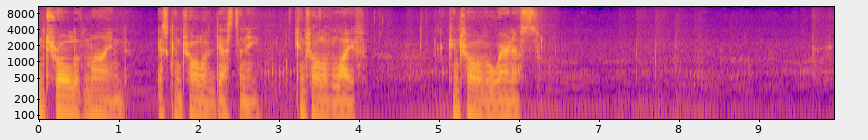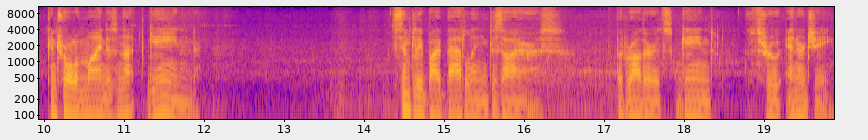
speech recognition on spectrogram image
Control of mind is control of destiny, control of life, control of awareness. Control of mind is not gained simply by battling desires, but rather it's gained through energy.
